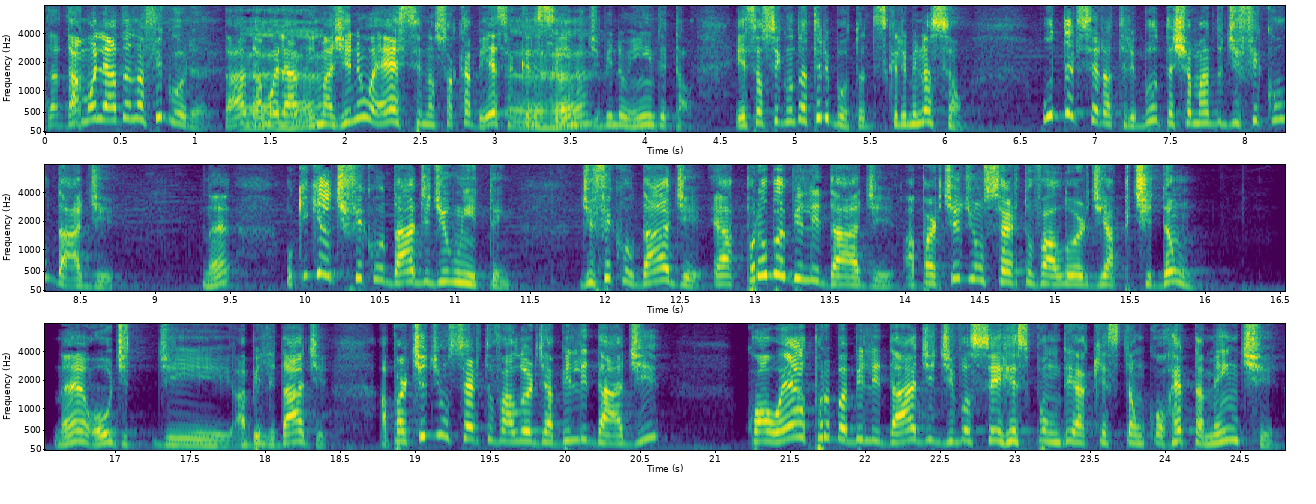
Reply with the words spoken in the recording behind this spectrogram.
Dá, dá uma olhada na figura, tá? Dá uma olhada. Imagine o S na sua cabeça, crescendo, Aham. diminuindo e tal. Esse é o segundo atributo, a discriminação. O terceiro atributo é chamado dificuldade, né? O que que é a dificuldade de um item? Dificuldade é a probabilidade, a partir de um certo valor de aptidão, né? Ou de, de habilidade, a partir de um certo valor de habilidade, qual é a probabilidade de você responder a questão corretamente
